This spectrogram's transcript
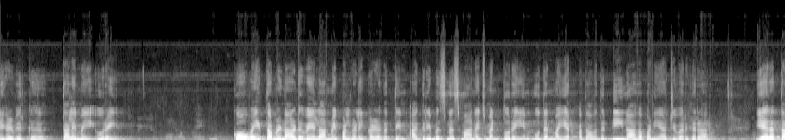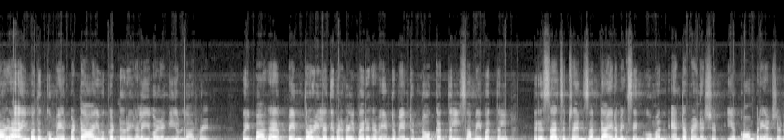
நிகழ்விற்கு தலைமை உரை. கோவை தமிழ்நாடு வேளாண்மை பல்கலைக்கழகத்தின் அக்ரி பிசினஸ் மேனேஜ்மெண்ட் துறையின் முதன்மையர் அதாவது டீனாக பணியாற்றி வருகிறார். ஏறத்தாழ ஐம்பதுக்கும் மேற்பட்ட ஆய்வுக் கட்டுரைகளை வழங்கியுள்ளார்கள். குறிப்பாக பெண் தொழிலதிபர்கள் பெருக வேண்டும் என்றும் நோக்கத்தில் சமீபத்தில் research trends and dynamics in women entrepreneurship a comprehensive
